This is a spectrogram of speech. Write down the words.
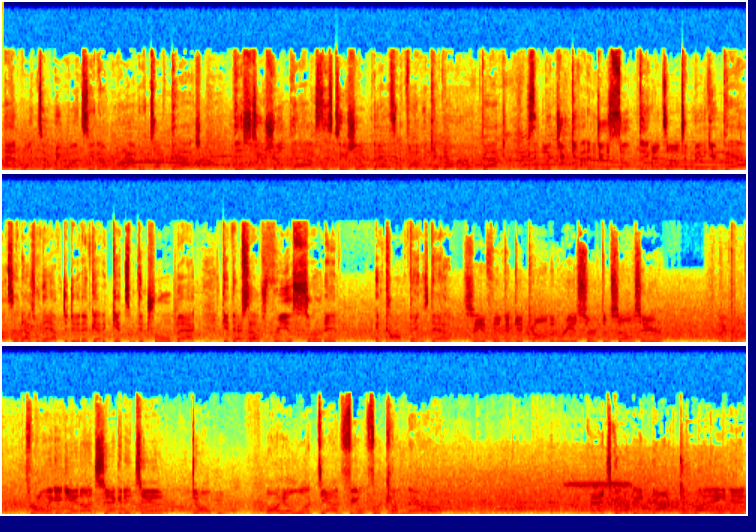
Had one tell me once, you know, we were having a tough patch. This two shall pass, this two shall pass. And if I we kept having a rough patch, he said, but you got to do something to make it pass. And that's what they have to do. They've got to get some control back, get themselves reasserted, and calm things down. See if they can get calm and reassert themselves here. Throwing again on second and 10. Dalton. Oh, he'll look downfield for Kamara. That's going to be knocked away and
